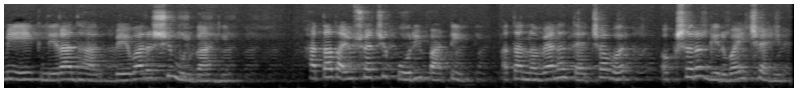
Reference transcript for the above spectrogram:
मी एक निराधार बेवारशी मुलगा आहे. हातात आयुष्याची कोरी पाटी आता नव्यानं त्याच्यावर अक्षरं गिरवायची आहेत.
